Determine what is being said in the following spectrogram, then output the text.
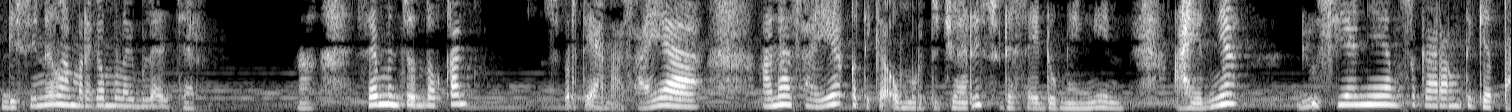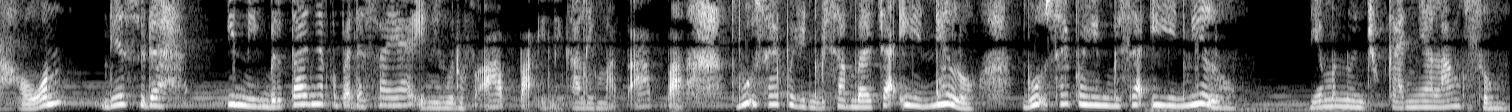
Di sinilah mereka mulai belajar. Nah, saya mencontohkan seperti anak saya. Anak saya ketika umur 7 hari sudah saya dongengin. Akhirnya di usianya yang sekarang tiga tahun, dia sudah ini bertanya kepada saya ini huruf apa, ini kalimat apa. Bu, saya pengen bisa baca ini loh. Bu, saya pengen bisa ini loh. Dia menunjukkannya langsung.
